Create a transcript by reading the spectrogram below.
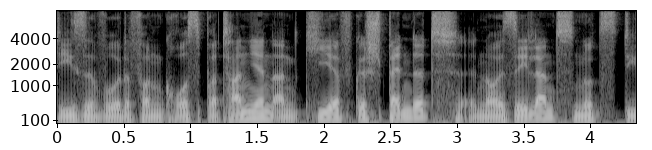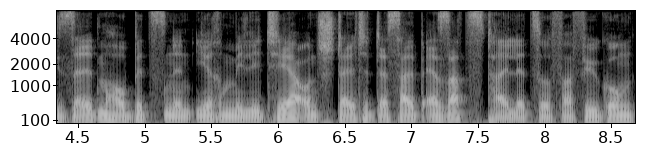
Diese wurde von Großbritannien an Kiew gespendet. Neuseeland nutzt dieselben Haubitzen in ihrem Militär und stellte deshalb Ersatzteile zur Verfügung.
